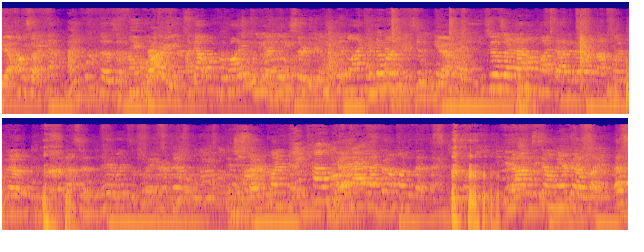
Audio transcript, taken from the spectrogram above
Yeah. I was like, I have one of those at home. Right. I got one for Ronnie when he had knee surgery. He didn't like it, he never used it. Yeah. As soon as I got home, I got it out and I plugged it up. And I said, and I was telling everybody, I was like, that's,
